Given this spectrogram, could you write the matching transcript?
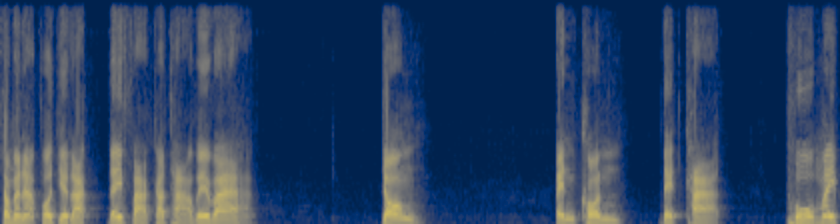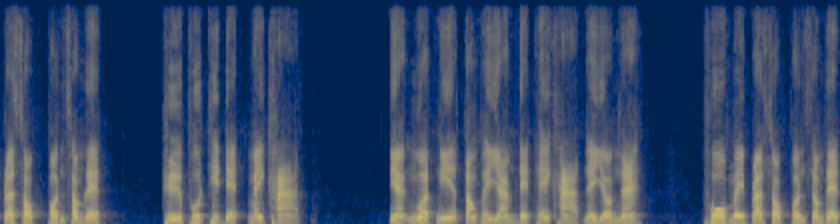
สมณะโพธิรักษ์ได้ฝากคาถาไว้ว่า จงเป็นคนเด็ดขาด ผู้ไม่ประสบผลสำเร็จ คือผู้ที่เด็ดไม่ขาดเนี่ยงวดนี้ต้องพยายามเด็ดให้ขาดนะโยมนะ ผู้ไม่ประสบผลสำเร็จ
